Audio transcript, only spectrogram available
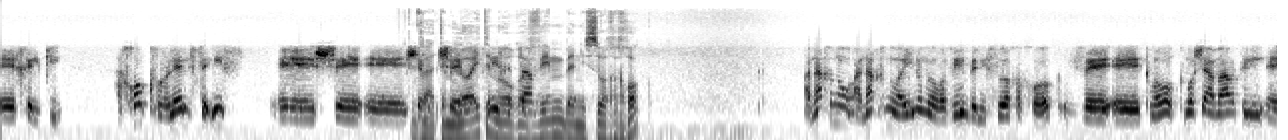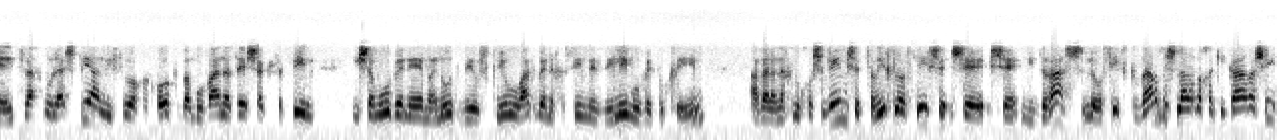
אה, חלקי. החוק כולל סעיף אה, ש... אה, ואתם ש... לא הייתם מעורבים אותם... בניסוח החוק? אנחנו, אנחנו היינו מעורבים בניסוח החוק, וכמו כמו שאמרתי, אה, הצלחנו להשפיע על ניסוח החוק במובן הזה שהכספים יישמרו בנאמנות ויושקעו רק בנכסים נזילים ובטוחים, אבל אנחנו חושבים שצריך להוסיף, ש, ש, שנדרש להוסיף כבר בשלב החקיקה הראשית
